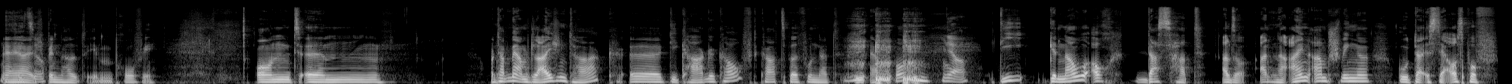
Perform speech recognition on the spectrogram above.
Ja, ja, ich bin halt eben Profi. Und, ähm, und habe mir am gleichen Tag äh, die K gekauft, K1200 Airsport, Ja. die genau auch das hat. Also eine Einarmschwinge, gut, da ist der Auspuff,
